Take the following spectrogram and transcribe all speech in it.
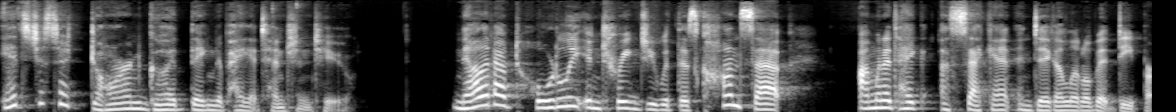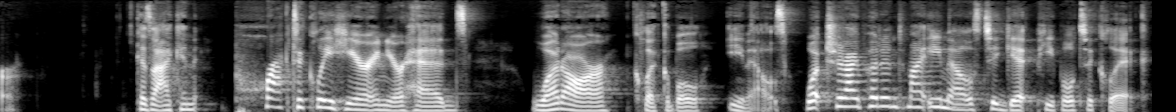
it's just a darn good thing to pay attention to. Now that I've totally intrigued you with this concept, I'm going to take a second and dig a little bit deeper because I can practically hear in your heads what are clickable emails? What should I put into my emails to get people to click?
